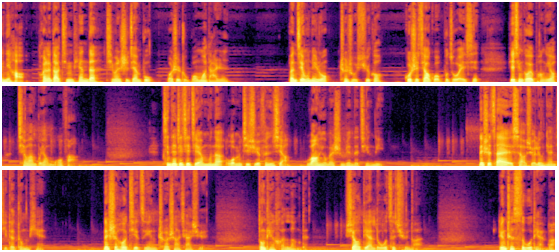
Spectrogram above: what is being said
你好，欢迎来到今天的奇闻事件部，我是主播莫达人。本节目内容纯属虚构，故事效果不足为信，也请各位朋友千万不要模仿。今天这期节目呢，我们继续分享网友们身边的经历。那是在小学六年级的冬天，那时候骑自行车上下学，冬天很冷的，需要点炉子取暖。凌晨四五点吧。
